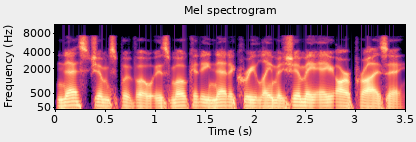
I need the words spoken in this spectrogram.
Nes Jims Bavo is Mokati Nedikri Lamajime AR Prize.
